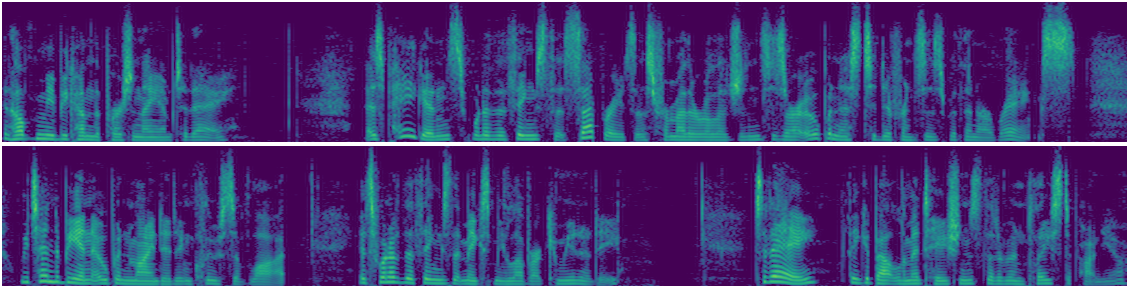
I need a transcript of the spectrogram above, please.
It helped me become the person I am today. As pagans, one of the things that separates us from other religions is our openness to differences within our ranks. We tend to be an open minded, inclusive lot. It's one of the things that makes me love our community. Today, think about limitations that have been placed upon you.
